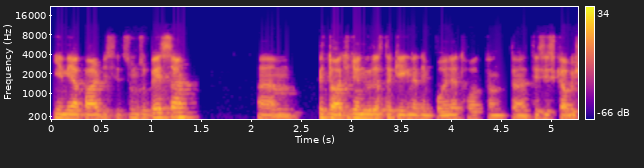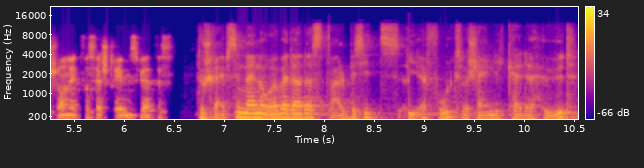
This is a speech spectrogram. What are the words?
je mehr Ballbesitz, umso besser. Ähm, bedeutet ja nur, dass der Gegner den Ball nicht hat. Und äh, das ist, glaube ich, schon etwas Erstrebenswertes. Du schreibst in deiner Arbeit auch, dass Ballbesitz die Erfolgswahrscheinlichkeit erhöht.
